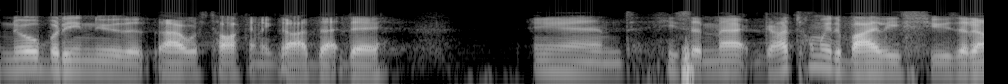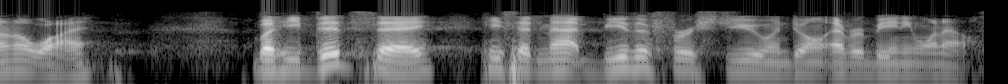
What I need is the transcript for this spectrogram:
Nobody knew that I was talking to God that day. And he said, Matt, God told me to buy these shoes. I don't know why. But he did say, he said, Matt, be the first you and don't ever be anyone else.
